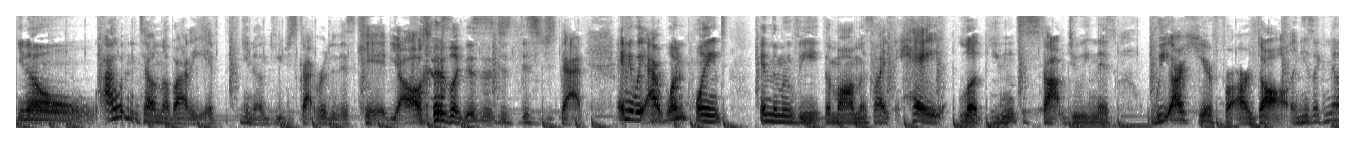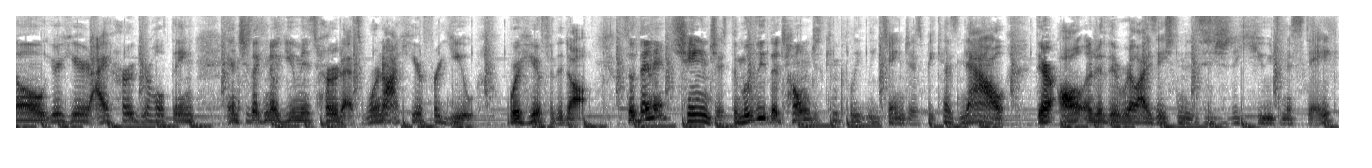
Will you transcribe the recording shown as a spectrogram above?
you know, I wouldn't tell nobody if, you know, you just got rid of this kid, y'all, because like this is just this is just bad. Anyway, at one point in the movie, the mom is like, hey, look, you need to stop doing this we are here for our doll. And he's like, no, you're here. I heard your whole thing. And she's like, no, you misheard us. We're not here for you. We're here for the doll. So then it changes. The movie, the tone just completely changes because now they're all under the realization that this is just a huge mistake.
